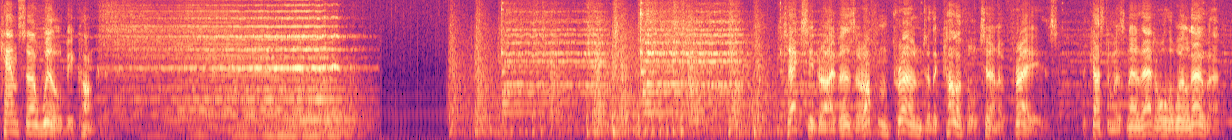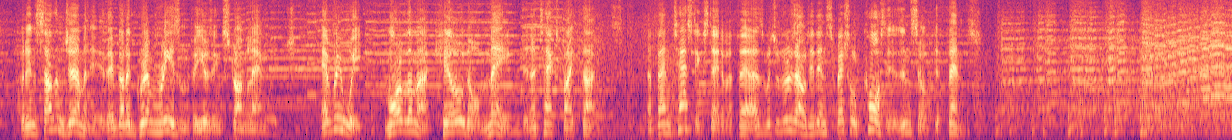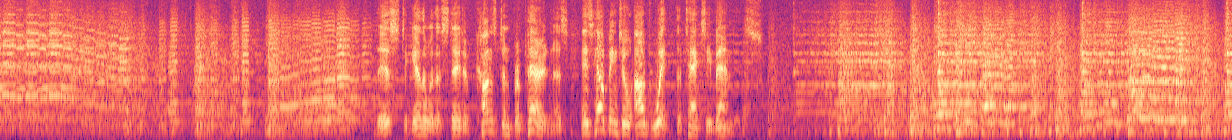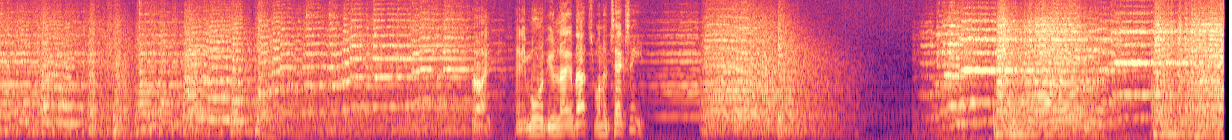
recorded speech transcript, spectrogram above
cancer will be conquered. Taxi drivers are often prone to the colourful turn of phrase. The customers know that all the world over. But in southern Germany, they've got a grim reason for using strong language. Every week, more of them are killed or maimed in attacks by thugs. A fantastic state of affairs which has resulted in special courses in self-defense. This, together with a state of constant preparedness, is helping to outwit the taxi bandits. Right. Any more of you layabouts want a taxi?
